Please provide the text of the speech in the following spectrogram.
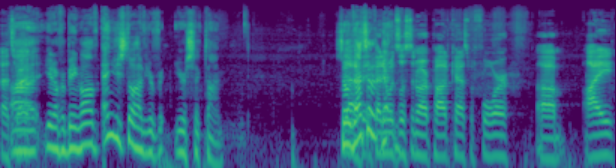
That's right. Uh, you know, for being off, and you still have your your sick time. So Yeah, that's if, a, if that- anyone's listened to our podcast before, um, I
